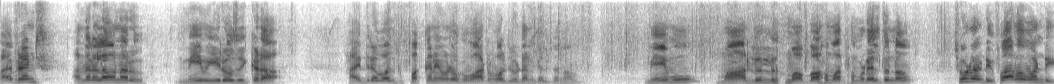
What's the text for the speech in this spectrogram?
హాయ్ ఫ్రెండ్స్ అందరు ఎలా ఉన్నారు? మేము ఈరోజు ఇక్కడ హైదరాబాద్కు పక్కనే ఉండే ఒక వాటర్ ఫాల్ చూడడానికి వెళ్తున్నాం. మేము మా అల్లుళ్ళు మా బావ మా తమ్ముడు వెళ్తున్నాం. చూడండి ఫాలో అవ్వండి.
